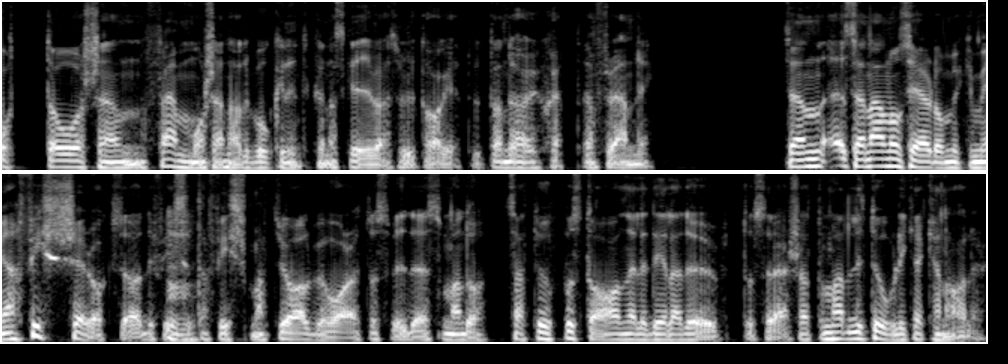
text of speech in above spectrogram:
åtta år sedan, fem år sedan hade boken inte kunnat skrivas överhuvudtaget, utan det har ju skett en förändring. Sen, sen annonserade de mycket med affischer också. Det finns ett affischmaterial bevarat och så vidare som man då satte upp på stan eller delade ut och så där. Så att de hade lite olika kanaler.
